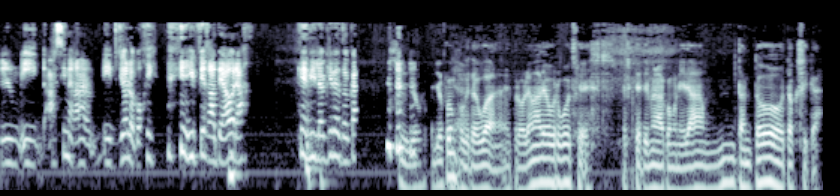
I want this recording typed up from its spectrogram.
Y, así me ganaron. Y yo lo cogí. y fíjate ahora que ni lo quiero tocar. Yo, yo fue un poquito igual. El problema de Overwatch es, que tiene una comunidad un tanto tóxica,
